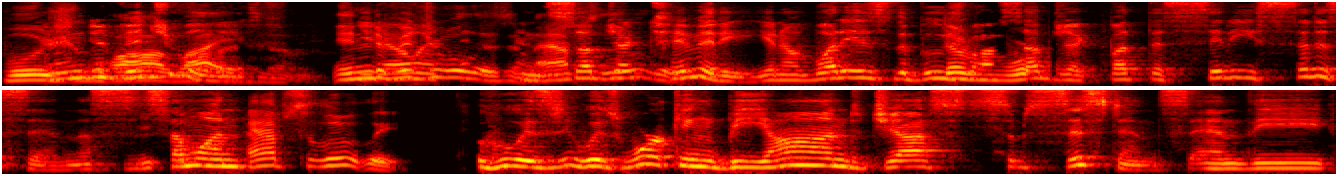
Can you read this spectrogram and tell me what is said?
bourgeois individualism, life. Individualism, you know, and, and subjectivity. You know, what is the bourgeois the, subject but the city citizen, the, someone absolutely who is who is working beyond just subsistence and the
